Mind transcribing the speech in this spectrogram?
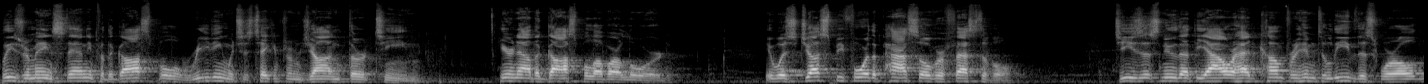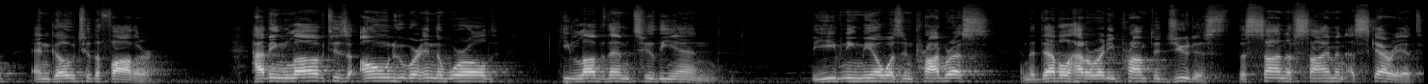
Please remain standing for the gospel reading, which is taken from John 13. Hear now the gospel of our Lord. It was just before the Passover festival. Jesus knew that the hour had come for him to leave this world and go to the Father. Having loved his own who were in the world, he loved them to the end. The evening meal was in progress, and the devil had already prompted Judas, the son of Simon Iscariot,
